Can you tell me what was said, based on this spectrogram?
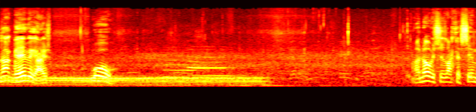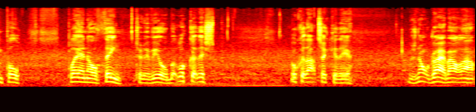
that gravy, guys. Whoa. I know this is like a simple, plain old thing to review, but look at this. Look at that turkey there. There's no dry about that.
